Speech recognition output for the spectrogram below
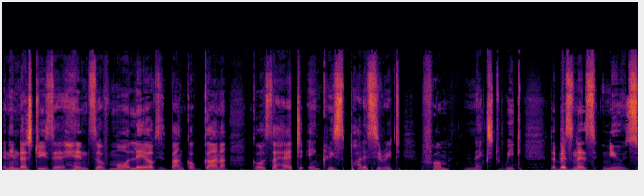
In industry's uh, hints of more layoffs, the Bank of Ghana goes ahead to increase policy rate from next week. The business news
